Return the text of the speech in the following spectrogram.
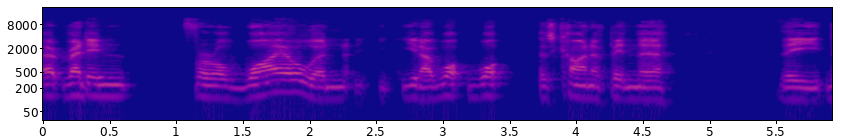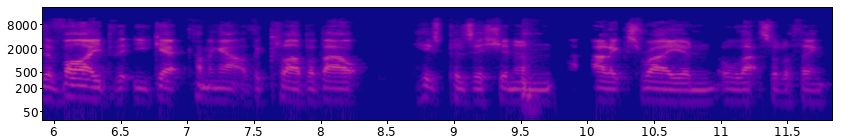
at Reading for a while? And you know what what has kind of been the the the vibe that you get coming out of the club about his position and Alex Rae and all that sort of thing.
